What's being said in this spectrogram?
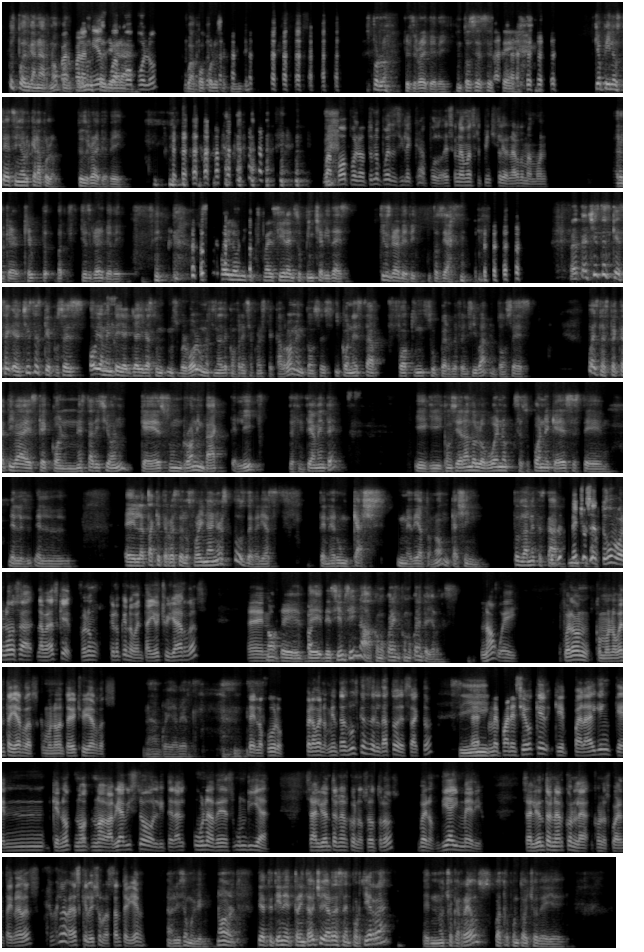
pues puedes ganar, ¿no? Por, para, mí es Guapópolo. A... Guapópolo, exactamente. es por lo. Feels right, baby. Entonces, este, ¿qué opina usted, señor Crápolo? Feels right, baby. Guapópolo, tú no puedes decirle Crápolo, eso nada más el pinche Leonardo Mamón. I don't care, but feels great, baby. Fue lo único que puede decir en su pinche vida es feels great, baby. Entonces ya. El chiste es que, el chiste es que pues es, obviamente ya, ya llegaste a un, un, Super Bowl, una final de conferencia con este cabrón, entonces, y con esta fucking super defensiva, entonces, pues la expectativa es que con esta adición, que es un running back elite, definitivamente, y, y considerando lo bueno que se supone que es este, el, el el ataque terrestre de los 49ers, pues deberías tener un cash inmediato, ¿no? Un cash-in. Entonces, la neta está. Pues, de hecho, se tuvo, ¿no? O sea, la verdad es que fueron, creo que 98 yardas. En... No, de, de, de, CMC, no, como 40, como 40 yardas. No, güey. Fueron como 90 yardas, como 98 yardas. No, güey, a ver. Te lo juro. Pero bueno, mientras buscas el dato exacto, sí. Eh, me pareció que, que, para alguien que, que no, no, no, había visto literal una vez, un día, salió a entrenar con nosotros, bueno, día y medio, salió a entrenar con, la, con los 49, creo que la verdad es que lo hizo bastante bien. Ah, lo hizo muy bien. No, fíjate, tiene 38 yardas por tierra en 8 carreos, 4.8 de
